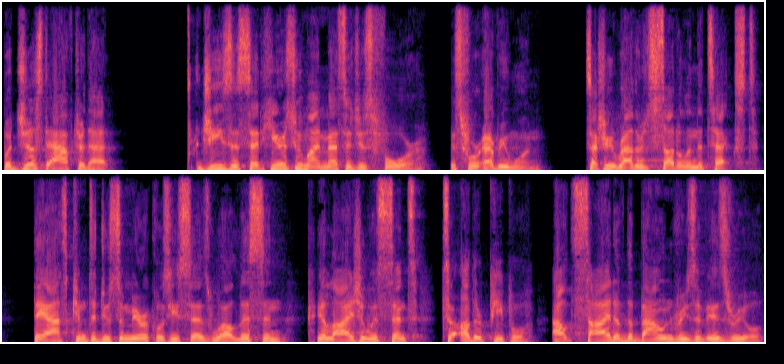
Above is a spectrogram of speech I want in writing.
But just after that, Jesus said, Here's who my message is for. It's for everyone. It's actually rather subtle in the text. They ask him to do some miracles. He says, Well, listen, Elijah was sent to other people outside of the boundaries of Israel,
